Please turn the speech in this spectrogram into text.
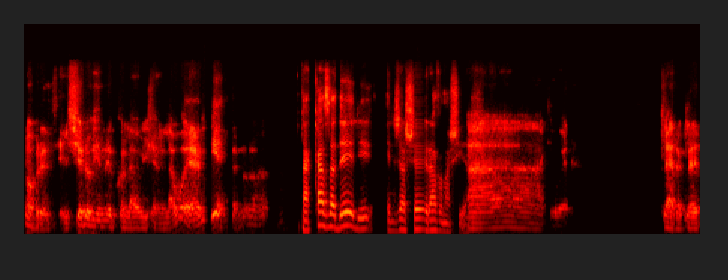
No, pero el, cheiro viene con la villa en la abierta, ¿no? Na casa dele, ele já cheirava Mashiach. Ah, qué bueno. Claro, claro,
